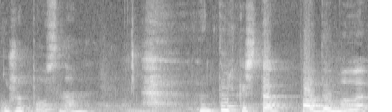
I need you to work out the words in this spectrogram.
Уже поздно. Только что подумала.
